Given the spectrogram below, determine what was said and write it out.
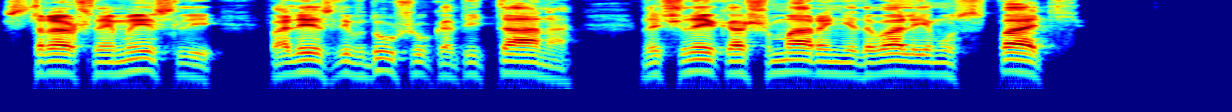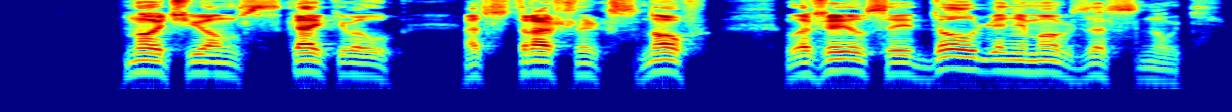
Страшные мысли полезли в душу капитана, ночные кошмары не давали ему спать. Ночью он вскакивал от страшных снов, ложился и долго не мог заснуть.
